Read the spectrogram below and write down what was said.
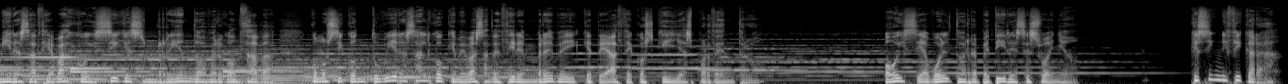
Miras hacia abajo y sigues sonriendo avergonzada, como si contuvieras algo que me vas a decir en breve y que te hace cosquillas por dentro. Hoy se ha vuelto a repetir ese sueño. ¿Qué significará?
